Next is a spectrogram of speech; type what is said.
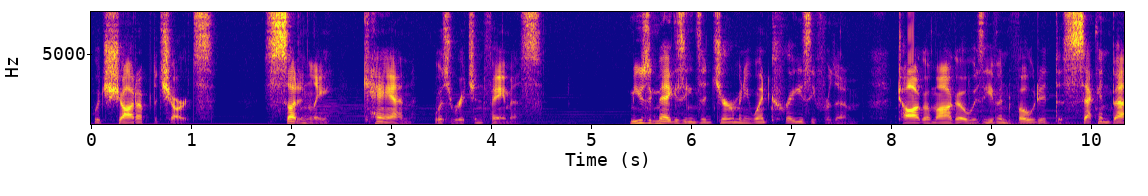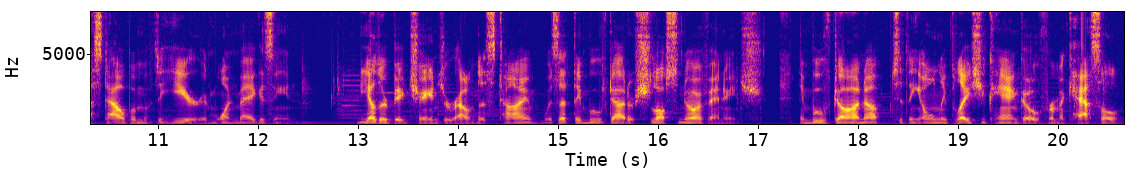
which shot up the charts. Suddenly, Can was rich and famous. Music magazines in Germany went crazy for them. Tagomago was even voted the second best album of the year in one magazine. The other big change around this time was that they moved out of Schloss Norvenich. They moved on up to the only place you can go from a castle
